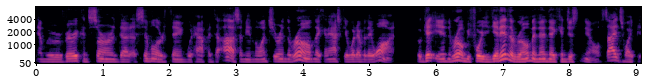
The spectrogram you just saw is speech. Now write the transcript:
And we were very concerned that a similar thing would happen to us. I mean, once you're in the room, they can ask you whatever they want. They'll get you in the room before you get in the room, and then they can just, you know, sideswipe you.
